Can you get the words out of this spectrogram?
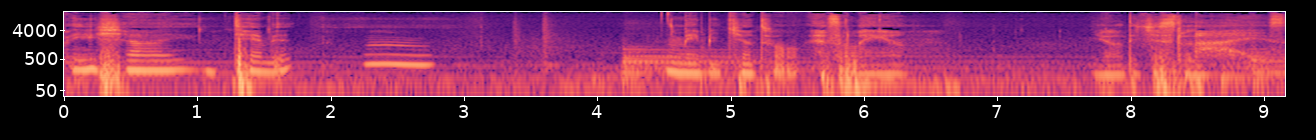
are you shy and timid? Mm. Maybe gentle as a lamb. You know, that just lies.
